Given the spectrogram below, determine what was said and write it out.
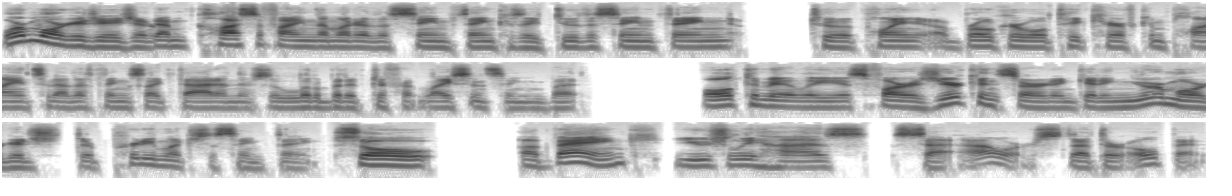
or mortgage agent, I'm classifying them under the same thing because they do the same thing to a point. A broker will take care of compliance and other things like that. And there's a little bit of different licensing. But ultimately, as far as you're concerned and getting your mortgage, they're pretty much the same thing. So a bank usually has set hours that they're open.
